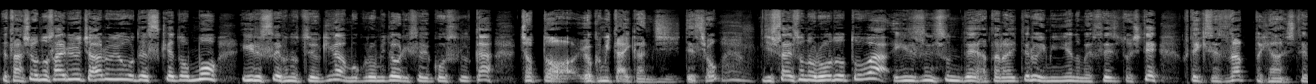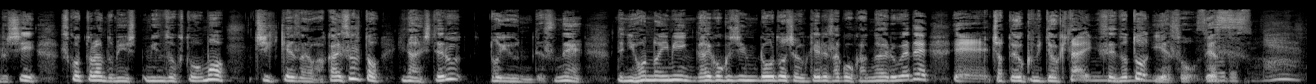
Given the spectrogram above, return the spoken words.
で、多少の裁量余地あるようですけども、イギリス政府の強気が目論見通り成功するか、ちょっとよく見たい感じでしょ？実際その労働党はイギリスに住んで働いてるる移民へのメッセージとして不適切だと批判してるし、スコットランド民族党も地域経済を破壊すると非難してるというんですね。で、日本の移民、外国人労働者受け入れ策を考える上で、えー、ちょっとよく見ておきたい制度と言えそうです。そうですね。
